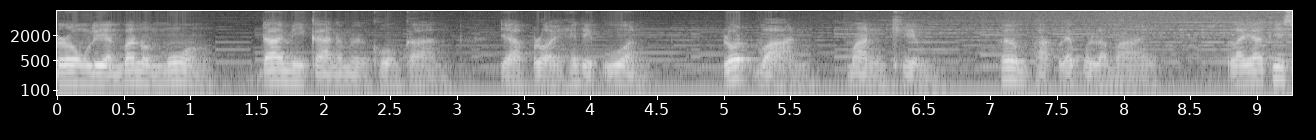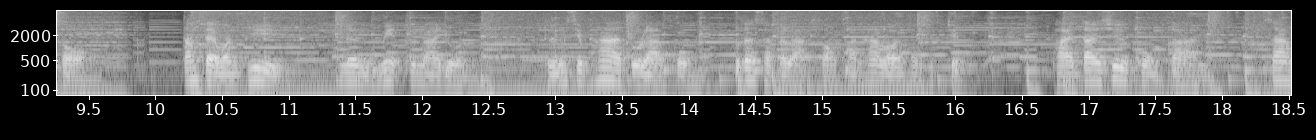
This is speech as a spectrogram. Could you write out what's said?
โรงเรียนบ้านนนม่วง ได้มีการดำเนินโครงการ อย่าปล่อยให้เด็กอ้วน ลดหวาน มันเค็ม เพิ่มผักและผลไม้ ระยะที่ 2 ตั้งแต่วันที่ 1 มิถุนายน ถึง 15 ตุลาคม พุทธศักราช 2567 ภายใต้ชื่อโครงการ สร้าง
